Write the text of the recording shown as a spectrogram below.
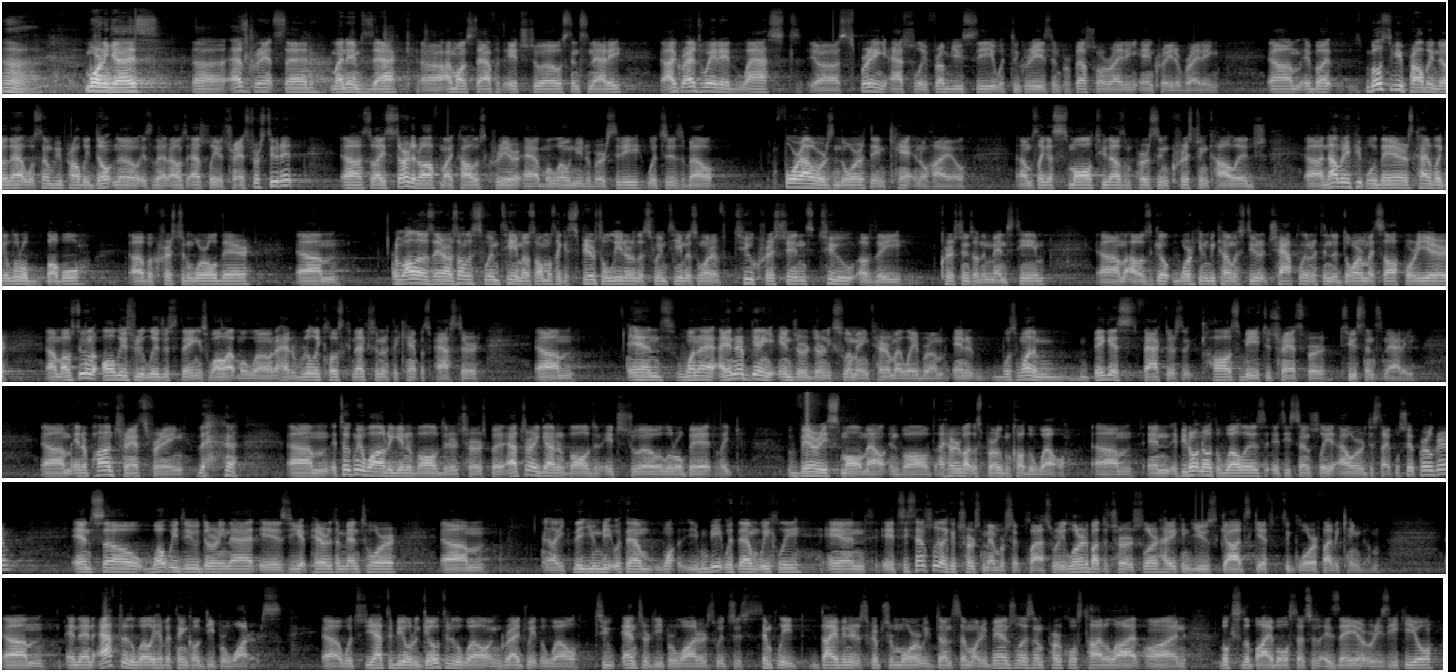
Uh, morning, guys. Uh, as Grant said, my name's Zach. Uh, I'm on staff with H2O Cincinnati. I graduated last uh, spring, actually, from UC with degrees in professional writing and creative writing. Um, but most of you probably know that. What some of you probably don't know is that I was actually a transfer student. Uh, so I started off my college career at Malone University, which is about four hours north in Canton, Ohio. Um, it's like a small 2,000 person Christian college. Uh, not many people there. It's kind of like a little bubble of a Christian world there. Um, and while I was there, I was on the swim team. I was almost like a spiritual leader of the swim team as one of two Christians, two of the Christians on the men's team. Um, I was go- working to become a student chaplain within the dorm my sophomore year. Um, I was doing all these religious things while at Malone. I had a really close connection with the campus pastor. Um, and when I, I, ended up getting injured during swimming, tearing my labrum, and it was one of the biggest factors that caused me to transfer to Cincinnati. Um, and upon transferring, um, it took me a while to get involved in a church, but after I got involved in H2O a little bit, like very small amount involved, I heard about this program called The Well. Um, and if you don't know what The Well is, it's essentially our discipleship program. And so what we do during that is you get paired with a mentor, um, like that you meet with them, you meet with them weekly, and it's essentially like a church membership class where you learn about the church, learn how you can use God's gifts to glorify the kingdom. Um, and then after the well, you have a thing called deeper waters, uh, which you have to be able to go through the well and graduate the well to enter deeper waters, which is simply dive into Scripture more. We've done some on evangelism. Perkle's taught a lot on books of the Bible, such as Isaiah or Ezekiel.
